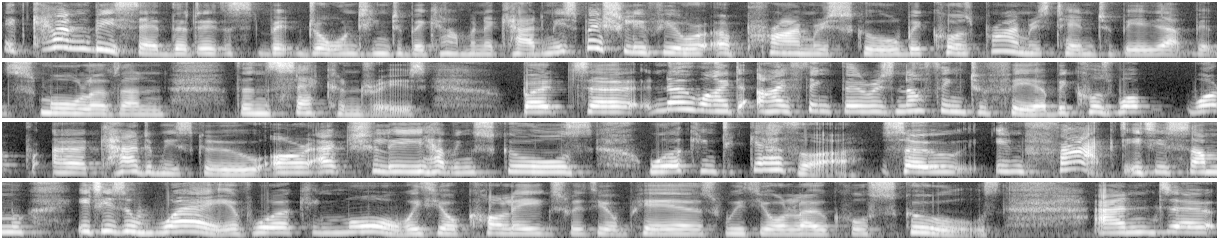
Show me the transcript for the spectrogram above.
It can be said that it's a bit daunting to become an academy, especially if you're a primary school, because primaries tend to be that bit smaller than, than secondaries. But uh, no, I, I, think there is nothing to fear because what, what academies do are actually having schools working together. So in fact, it is, some, it is a way of working more with your colleagues, with your peers, with your local schools. And uh,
